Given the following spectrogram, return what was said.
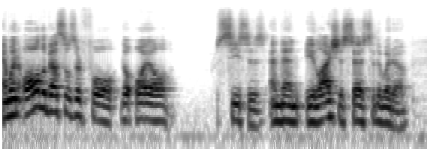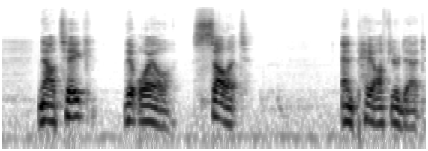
And when all the vessels are full, the oil ceases. And then Elisha says to the widow, Now take the oil, sell it, and pay off your debt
